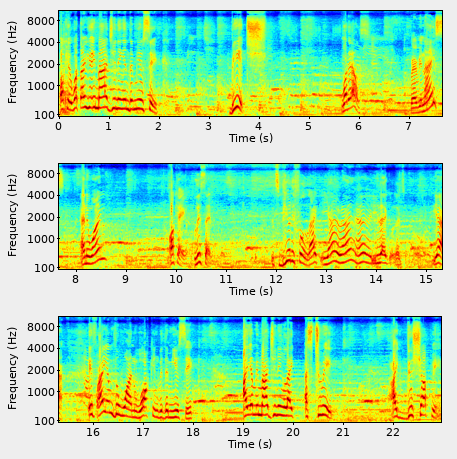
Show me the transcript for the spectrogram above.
Okay, what are you imagining in the music? Beach. What else? Very nice. Anyone? Okay, listen. It's beautiful, like yeah, right? You like, yeah. If I am the one walking with the music, I am imagining like a street. I do shopping,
